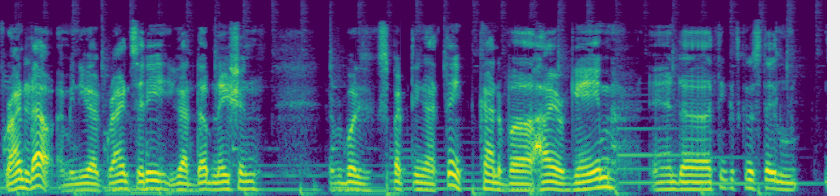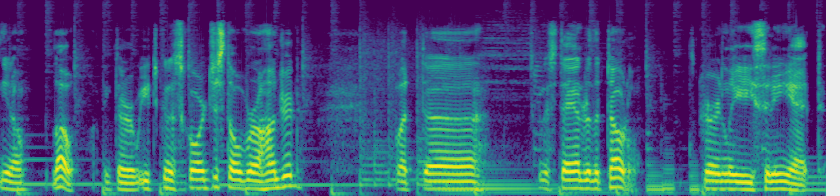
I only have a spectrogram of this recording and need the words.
grind it out. I mean, you got Grind City, you got Dub Nation. Everybody's expecting, I think, kind of a higher game, and uh, I think it's gonna stay, you know, low. I think they're each gonna score just over hundred, but uh, it's gonna stay under the total. It's currently sitting at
